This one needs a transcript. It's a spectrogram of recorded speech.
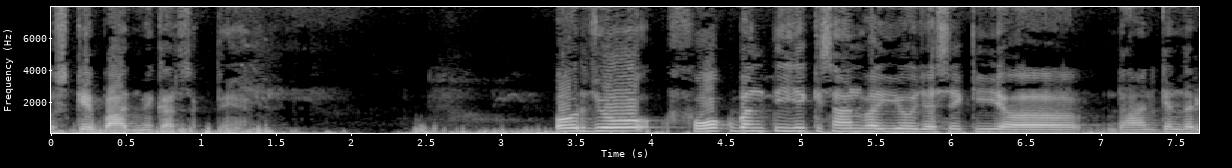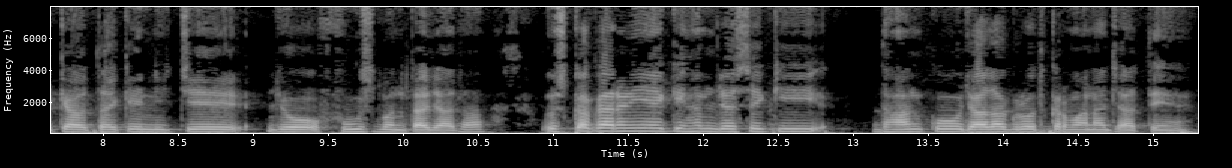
उसके बाद में कर सकते हैं। और जो फोक बनती है किसान भाइयों, जैसे कि धान के अंदर क्या होता है कि नीचे जो फूस बनता है ज़्यादा, उसका कारण ये है कि हम जैसे कि धान को ज़्यादा ग्रोथ करवाना चाहते हैं,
